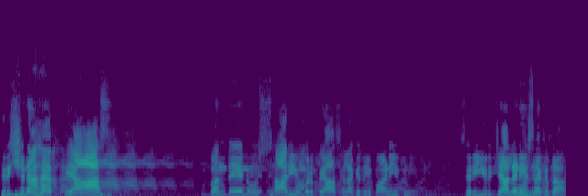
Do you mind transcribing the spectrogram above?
ਤ੍ਰਿਸ਼ਨਾ ਹੈ ਪਿਆਸ। ਬੰਦੇ ਨੂੰ ਸਾਰੀ ਉਮਰ ਪਿਆਸ ਲੱਗਦੀ ਪਾਣੀ ਤੋਂ। ਸਰੀਰ ਚੱਲ ਨਹੀਂ ਸਕਦਾ।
